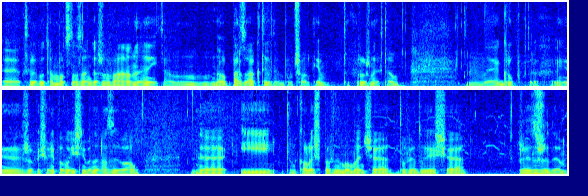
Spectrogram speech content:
e, który był tam mocno zaangażowany i tam no, bardzo aktywnym był członkiem tych różnych tam mm, e, grup, których, żeby się nie pomylić, nie będę nazywał. I ten koleś w pewnym momencie dowiaduje się, że jest Żydem.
